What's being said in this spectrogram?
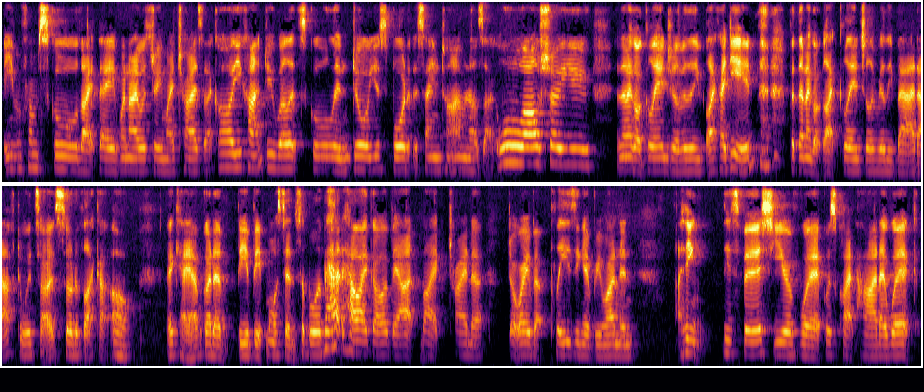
even from school like they when I was doing my tries like oh you can't do well at school and do all your sport at the same time and I was like oh I'll show you. And then I got glandular really like I did but then I got like glandular really bad afterwards so I was sort of like oh okay I've got to be a bit more sensible about how I go about like trying to don't worry about pleasing everyone and I think this first year of work was quite hard. I work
